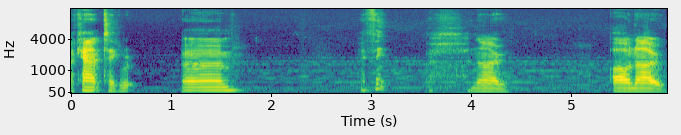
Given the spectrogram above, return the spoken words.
I can't take a... Um, I think... No. Oh, no.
